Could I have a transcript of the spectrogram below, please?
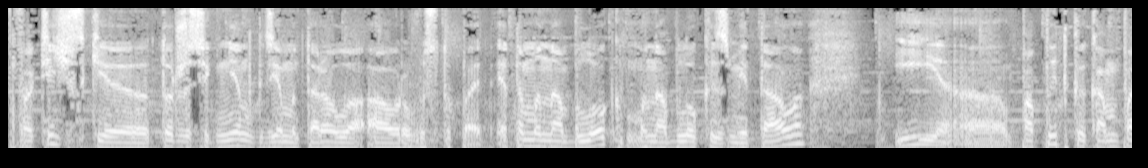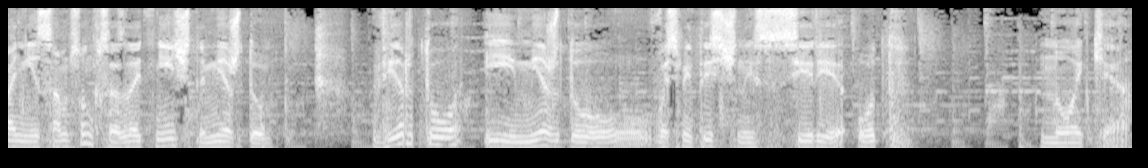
Фактически тот же сегмент, где Motorola Aura выступает. Это моноблок, моноблок из металла и э, попытка компании Samsung создать нечто между Верту и между 8000 серии от Nokia.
